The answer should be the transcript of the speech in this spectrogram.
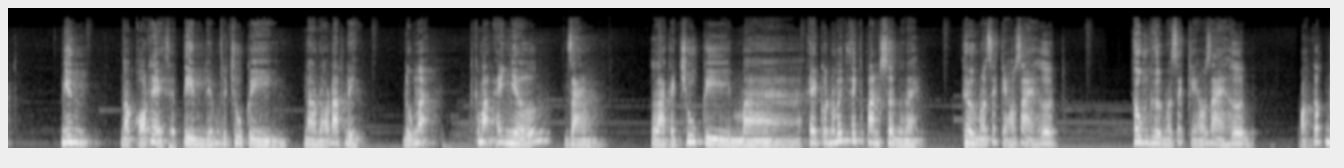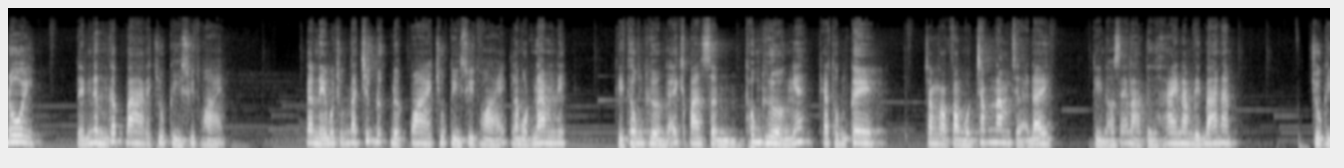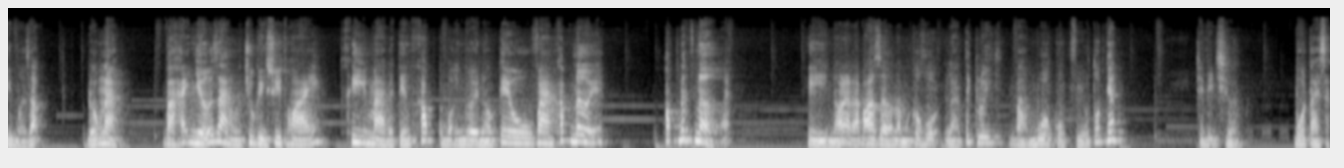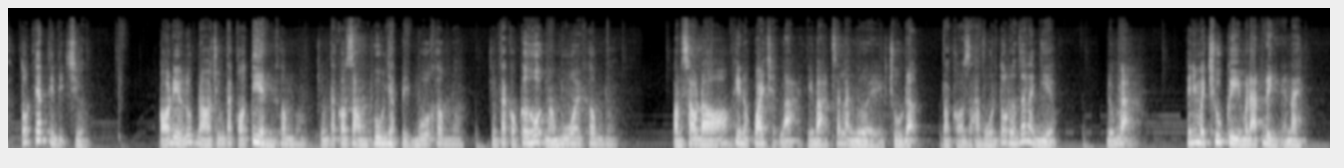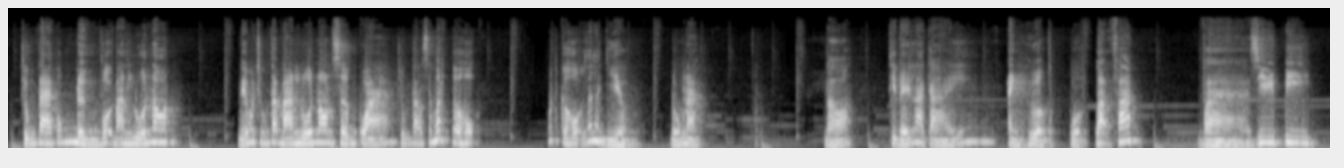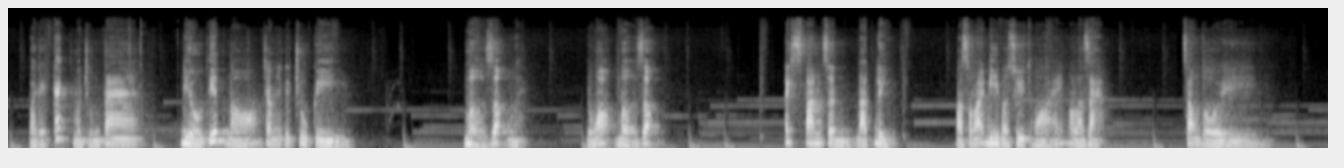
nhưng nó có thể sẽ tìm đến một cái chu kỳ nào đó đạt đỉnh, đúng không ạ? Các bạn hãy nhớ rằng là cái chu kỳ mà economic expansion này, thường nó sẽ kéo dài hơn. Thông thường nó sẽ kéo dài hơn khoảng gấp đôi đến gần gấp ba cái chu kỳ suy thoái. Nên nếu mà chúng ta chịu đựng được qua cái chu kỳ suy thoái là một năm đi thì thông thường cái expansion thông thường nhé theo thống kê trong vòng 100 năm trở lại đây thì nó sẽ là từ 2 năm đến 3 năm. Chu kỳ mở rộng đúng không nào? Và hãy nhớ rằng chu kỳ suy thoái khi mà cái tiếng khóc của mọi người nó kêu vang khắp nơi ấy, khóc nức nở ấy, thì nó lại là bao giờ là một cơ hội là tích lũy và mua cổ phiếu tốt nhất trên thị trường mua tài sản tốt nhất trên thị trường. Có điều lúc đó chúng ta có tiền không? Chúng ta có dòng thu nhập để mua không thôi? Chúng ta có cơ hội mà mua hay không thôi? Còn sau đó khi nó quay trở lại thì bạn sẽ là người chủ động và có giá vốn tốt hơn rất là nhiều, đúng không ạ? Thế nhưng mà chu kỳ mà đạt đỉnh này này, chúng ta cũng đừng vội bán lúa non. Nếu mà chúng ta bán lúa non sớm quá, chúng ta sẽ mất cơ hội, mất cơ hội rất là nhiều, đúng không nào? Đó, thì đấy là cái ảnh hưởng của lạm phát và GDP và cái cách mà chúng ta điều tiết nó trong những cái chu kỳ mở rộng này, đúng không mở rộng. Expansion đạt đỉnh và sau đó đi vào suy thoái hoặc là giảm. Xong rồi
